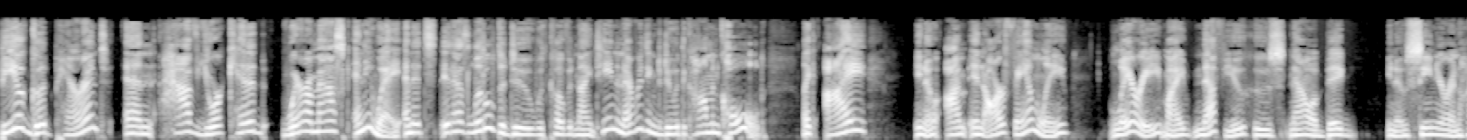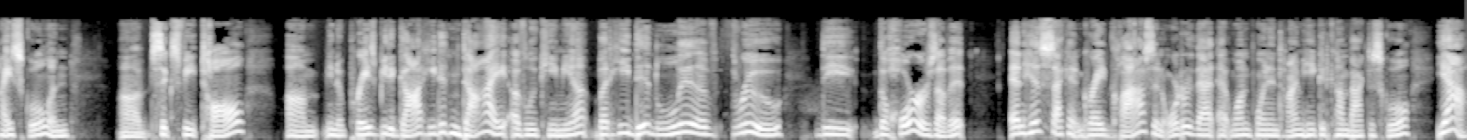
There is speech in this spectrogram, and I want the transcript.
be a good parent and have your kid wear a mask anyway. And it's it has little to do with COVID nineteen and everything to do with the common cold. Like I, you know, I'm in our family. Larry, my nephew, who's now a big, you know, senior in high school and uh, six feet tall. Um, you know, praise be to God, he didn't die of leukemia, but he did live through the the horrors of it. And his second grade class, in order that at one point in time he could come back to school, yeah,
